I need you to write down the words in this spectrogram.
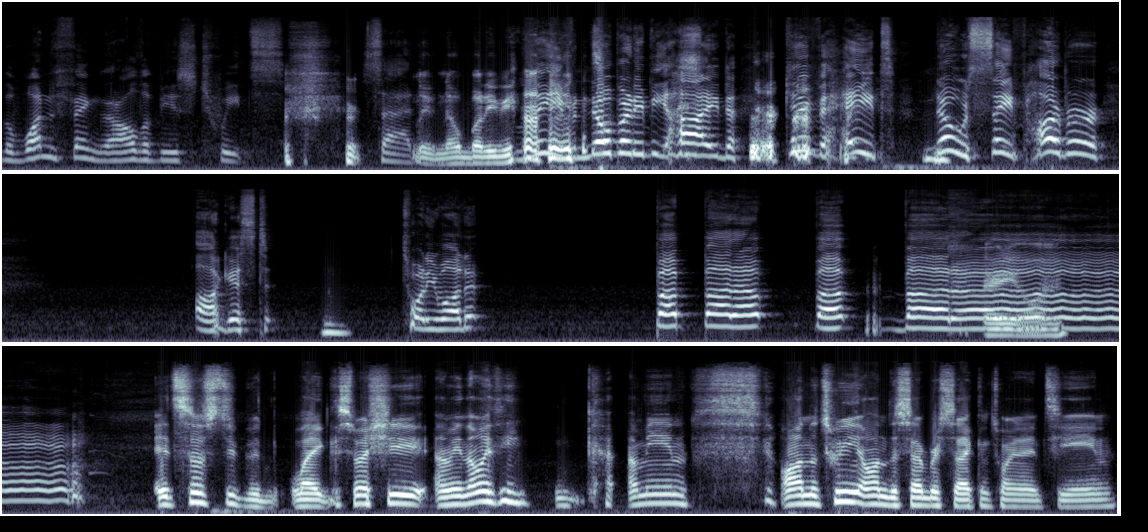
the one thing that all of these tweets said. Leave nobody behind. Leave nobody behind. Give hate no safe harbor. August 21. Ba-ba-da, ba-ba-da. It's so stupid. Like, especially, I mean, the only thing, I mean, on the tweet on December 2nd, 2019,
